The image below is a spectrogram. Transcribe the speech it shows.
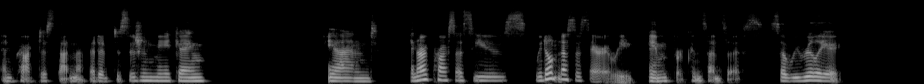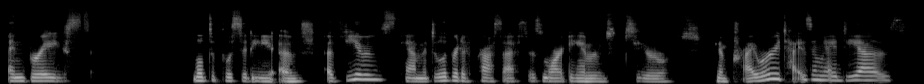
and practice that method of decision making. And in our processes we don't necessarily aim for consensus. So we really embrace multiplicity of, of views and the deliberative process is more aimed to you know, prioritizing ideas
